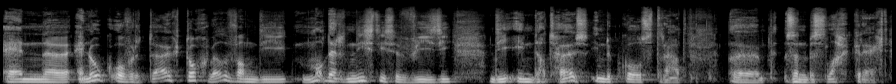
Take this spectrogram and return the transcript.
en, uh, en ook overtuigd toch wel van die modernistische visie die in dat huis in de Koolstraat uh, zijn beslag krijgt.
